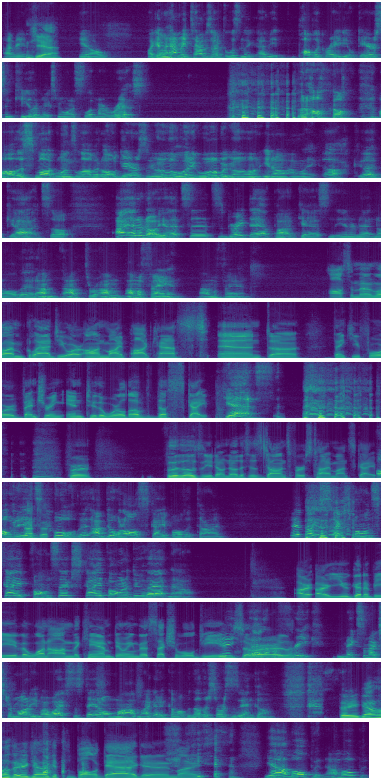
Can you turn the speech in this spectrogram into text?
I mean, Yeah, you know, like I mean, how many times do I have to listen to? I mean, public radio. Garrison Keillor makes me want to slip my wrist. but all, all, all the smug ones love it. Oh, Garrison, oh, Lake Wobegon. You know, I'm like, oh, good God. So, I, I don't know. Yeah, that's it's great to have podcasts and the internet and all that. I'm I'm thr- I'm I'm a fan. I'm a fan. awesome, man. Well, I'm glad you are on my podcast, and uh, thank you for venturing into the world of the Skype. Yes. for for those of you who don't know, this is Don's first time on Skype. Oh, it Not is to- cool. I'm doing all Skype all the time. They have like sex phone Skype, phone sex Skype. I want to do that now. Are are you gonna be the one on the cam doing the sexual G's Yeah, I'm a freak. Make some extra money. My wife's a stay-at-home mom. I got to come up with other sources of income. there you go, there you go, get the ball gag and like yeah, I'm open. I'm open.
